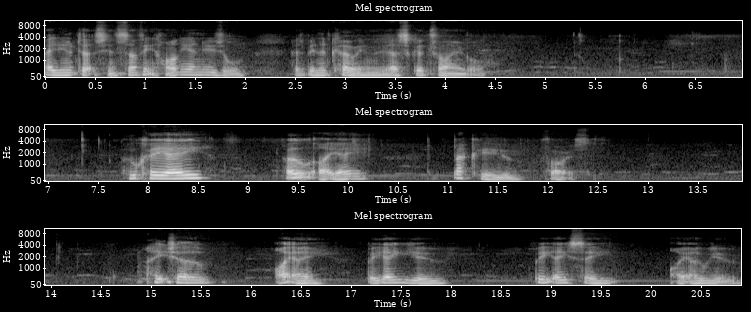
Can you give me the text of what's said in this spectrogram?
alien abductions, something highly unusual has been occurring in the Alaska Triangle. OKA, OIA, Baciu Forest. H O I A B A U B A C I O U.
